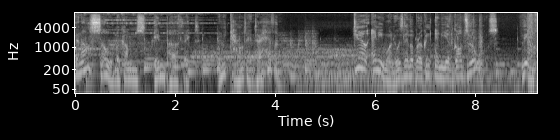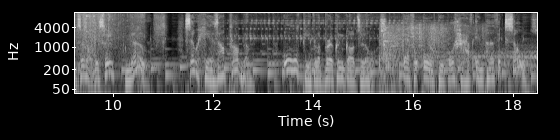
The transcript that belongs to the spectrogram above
then our soul becomes imperfect and we cannot enter heaven. Do you know anyone who has never broken any of God's laws? The answer is obviously no. So here's our problem. All people have broken God's laws. Therefore, all people have imperfect souls.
